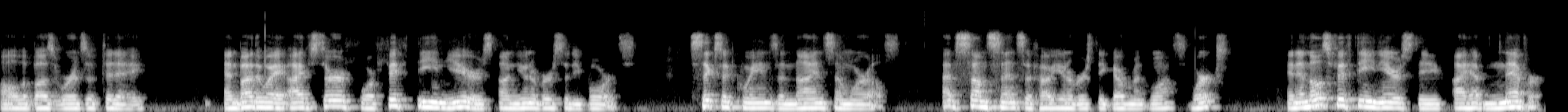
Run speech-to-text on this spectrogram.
all the buzzwords of today. And by the way, I've served for 15 years on university boards, six at Queen's and nine somewhere else. I have some sense of how university government wants works. And in those 15 years, Steve, I have never,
